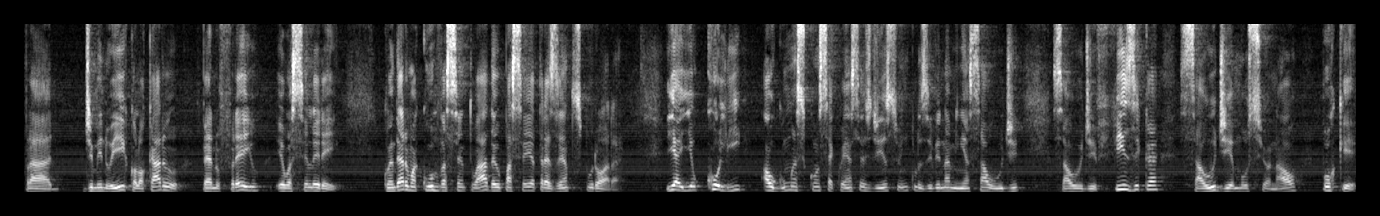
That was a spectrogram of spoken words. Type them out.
para diminuir, colocar o pé no freio, eu acelerei. Quando era uma curva acentuada, eu passei a 300 por hora. E aí eu colhi algumas consequências disso, inclusive na minha saúde, saúde física, saúde emocional. Por quê?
